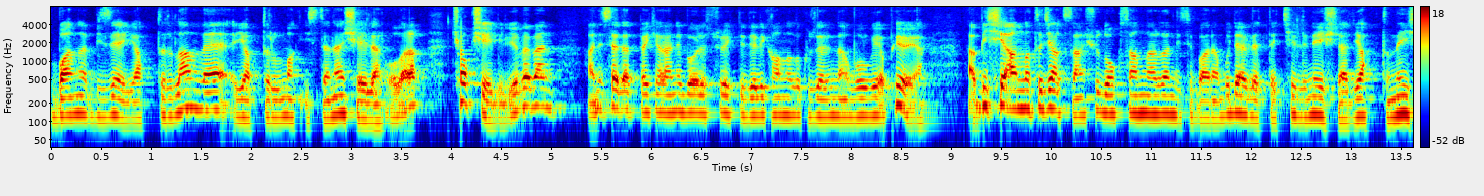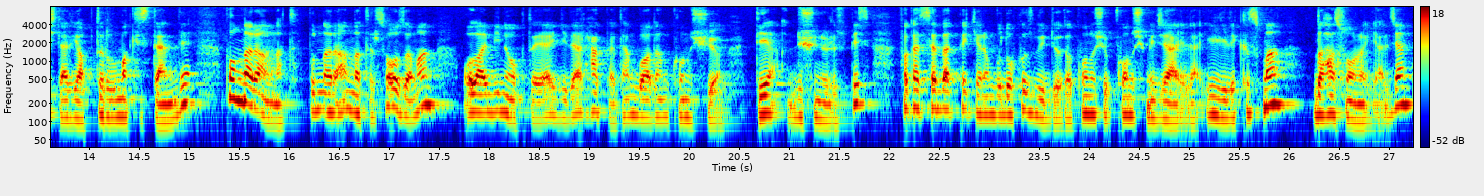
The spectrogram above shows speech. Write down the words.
Bana bize yaptırılan ve yaptırılmak istenen şeyler olarak çok şey biliyor ve ben hani Sedat Peker hani böyle sürekli delikanlılık üzerinden vurgu yapıyor ya. Ya bir şey anlatacaksan şu 90'lardan itibaren bu devlette kirli ne işler yaptı, ne işler yaptırılmak istendi. Bunları anlat. Bunları anlatırsa o zaman olay bir noktaya gider. Hakikaten bu adam konuşuyor diye düşünürüz biz. Fakat Sedat Peker'in bu 9 videoda konuşup konuşmayacağıyla ilgili kısma daha sonra geleceğim.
